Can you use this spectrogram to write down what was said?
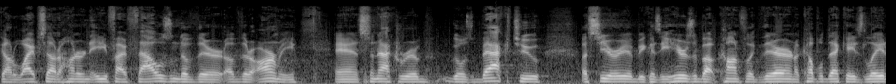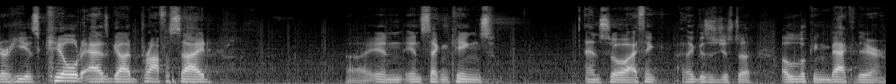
God wipes out 185,000 of their, of their army, and Sennacherib goes back to Assyria because he hears about conflict there, and a couple decades later, he is killed as God prophesied Uh, in, in 2 Kings. And so I think, I think this is just a, a looking back there.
